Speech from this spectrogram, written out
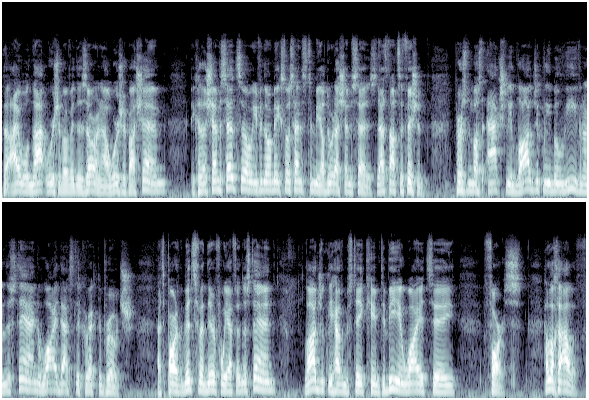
that I will not worship Avodah Zarah and I'll worship Hashem because Hashem said so, even though it makes no sense to me. I'll do what Hashem says. That's not sufficient. Person must actually logically believe and understand why that's the correct approach. That's part of the mitzvah, and therefore we have to understand logically how the mistake came to be and why it's a farce. Halacha Aleph.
